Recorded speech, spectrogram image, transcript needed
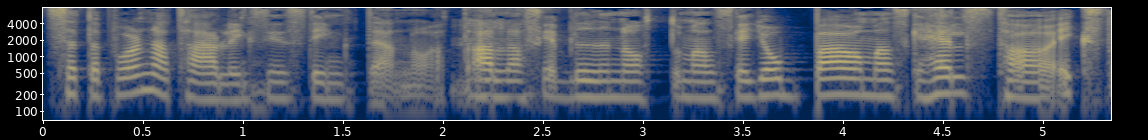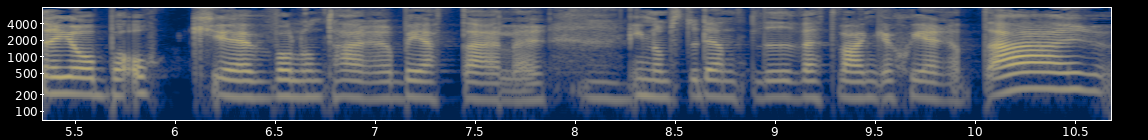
sätta på den här tävlingsinstinkten och att Mm. alla ska bli något och man ska jobba och man ska helst ha extra jobb och eh, volontärarbeta eller Mm. inom studentlivet vara engagerad där.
